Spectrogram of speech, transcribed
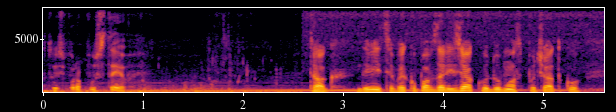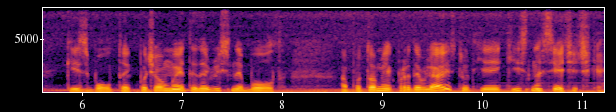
Хтось пропустив. Так, дивіться, викопав залізяку, думав спочатку якийсь болт. Як почав мити, дивлюсь, не болт. А потім, як придивляюсь, тут є якісь насічечки.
